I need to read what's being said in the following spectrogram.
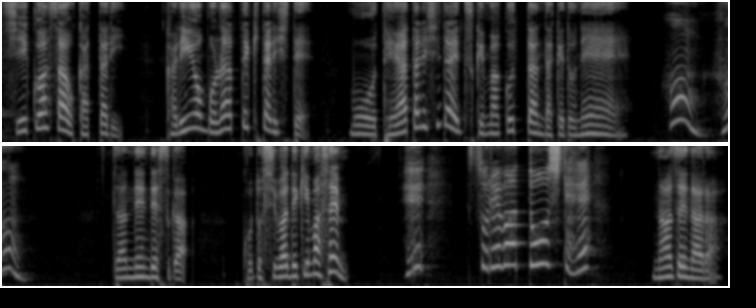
シークワーサーを買ったり、かりんをもらってきたりして、もう手当たり次第つけまくったんだけどね。ふんふん。残念ですが、今年はできません。えそれはどうして？なぜなら、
